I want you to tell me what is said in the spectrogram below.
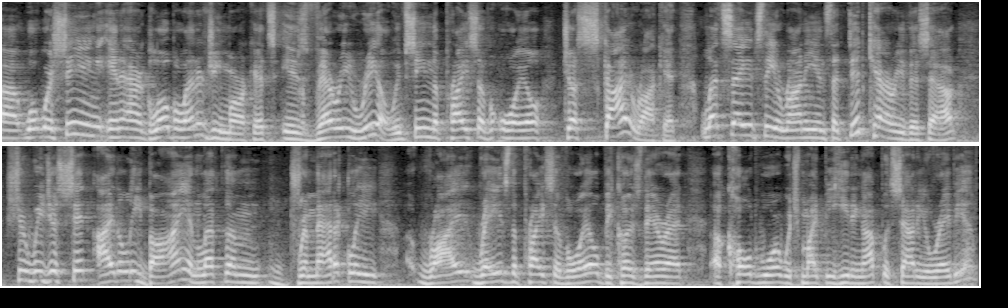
uh, what we're seeing in our global energy markets is very real. We've seen the price of oil just skyrocket. Let's say it's the Iranians that did carry this out. Should we just sit idly by and let them dramatically raise the price of oil because they're at a Cold War which might be heating up with Saudi Arabia?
